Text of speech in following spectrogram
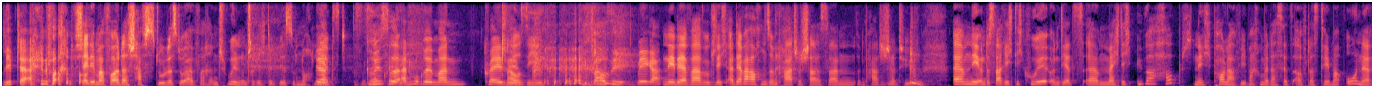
lebt er einfach noch. Stell dir mal vor, das schaffst du, dass du einfach in Schulen unterrichtet wirst und noch ja. lebst. Grüße an Horelmann, crazy. Klausi. Klausi, mega. Nee, der war wirklich, der war auch ein sympathischer. Es war ein sympathischer Typ. ähm, nee, und das war richtig cool. Und jetzt ähm, möchte ich überhaupt nicht. Paula, wie machen wir das jetzt auf das Thema, ohne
